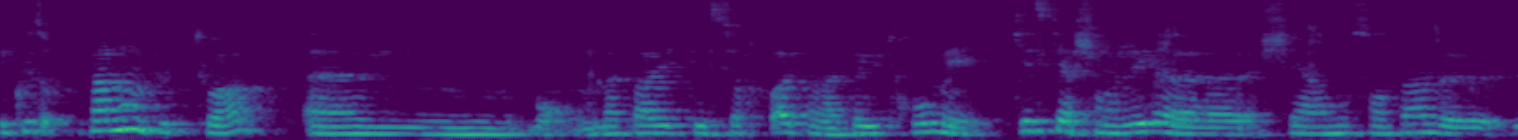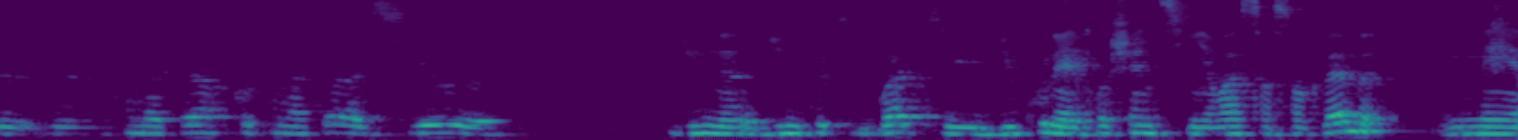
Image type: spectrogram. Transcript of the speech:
Écoute, parlons un peu de toi. Euh, bon, on a parlé de tes surfroids, t'en as pas eu trop, mais qu'est-ce qui a changé euh, chez Arnaud Santin, le, fondateur, cofondateur et CEO d'une petite boîte qui, du coup, l'année prochaine signera 500 clubs. Mais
